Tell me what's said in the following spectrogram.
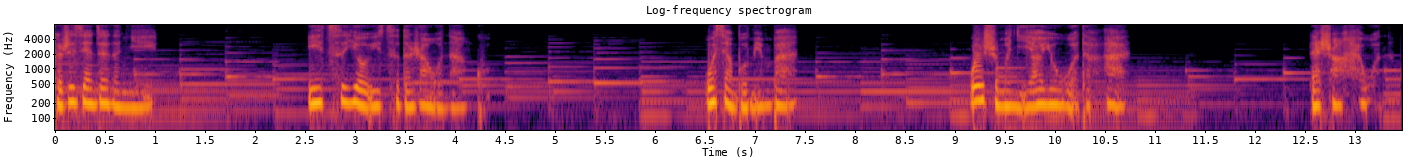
可是现在的你，一次又一次的让我难过。我想不明白，为什么你要用我的爱来伤害我呢？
